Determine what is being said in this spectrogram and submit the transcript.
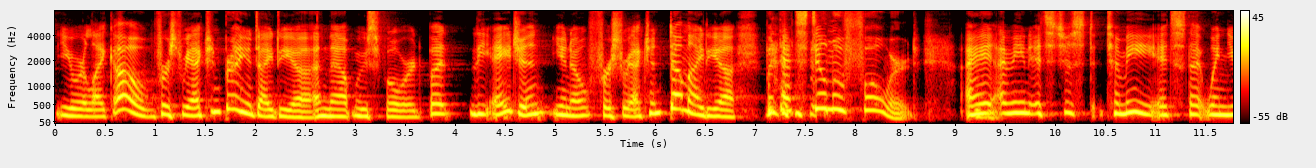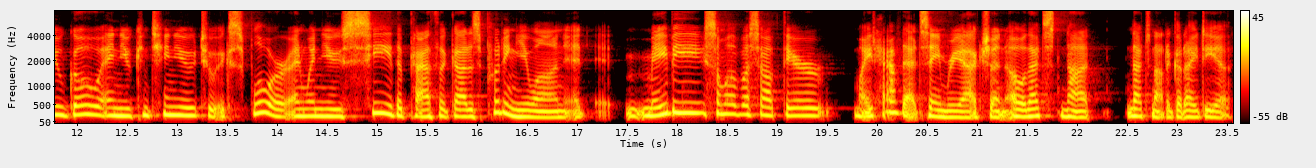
you were like, oh, first reaction, brilliant idea. And that moves forward. But the agent, you know, first reaction, dumb idea. But that still moved forward. I, mm-hmm. I mean, it's just to me, it's that when you go and you continue to explore, and when you see the path that God is putting you on, it, it, maybe some of us out there might have that same reaction. Oh, that's not that's not a good idea.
